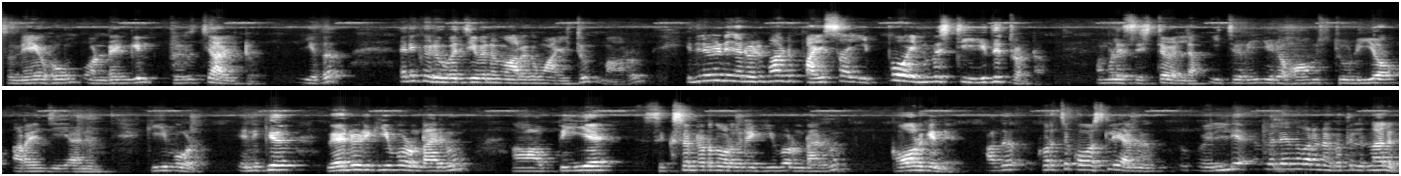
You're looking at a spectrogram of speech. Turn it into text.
സ്നേഹവും ഉണ്ടെങ്കിൽ തീർച്ചയായിട്ടും ഇത് എനിക്കൊരു ഉപജീവന മാർഗമായിട്ടും മാറും. ഇതിനുവേണ്ടി ഞാൻ ഒരുപാട് പൈസ ഇപ്പോൾ ഇൻവെസ്റ്റ് ചെയ്തിട്ടുണ്ട്. നമ്മൾ സിസ്റ്റം അല്ല ഈ ചെറിയൊരു ഹോം സ്റ്റുഡിയോ അറേഞ്ച് ചെയ്യാനും. കീബോർഡ് എനിക്ക് വേറൊരു കീബോർഡ് ഉണ്ടായിരുന്നു. പി എ സിക്സ് ഹൺഡ്രഡ് എന്ന് പറഞ്ഞൊരു കീബോർഡ് ഉണ്ടായിരുന്നു. കോർഗിന്റെ അത് കുറച്ച് കോസ്റ്റ്ലി ആയിരുന്നു. വലിയ വിലയെന്ന് പറയാൻ ഒക്കത്തില്ല. എന്നാലും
